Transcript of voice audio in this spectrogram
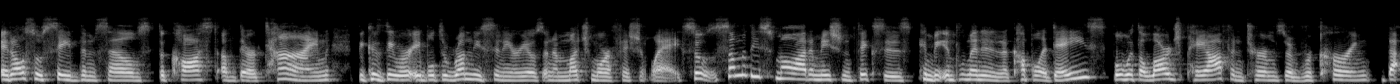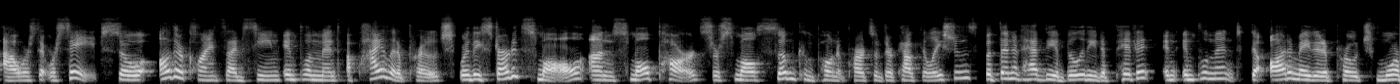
It also saved themselves the cost of their time because they were able to run these scenarios in a much more efficient way. So some of these small automation fixes can be implemented in a couple of days, but with a large payoff in terms of recurring the hours that were saved. So other clients I've seen implement a pilot approach where they started small on small parts or small subcomponent parts of their calculations, but then have had the ability to pivot and implement the automated approach more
